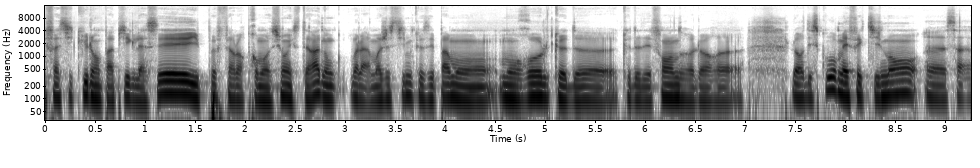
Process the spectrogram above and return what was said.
fascicules en papier glacé, ils peuvent faire leur promotion, etc. Donc voilà, moi, j'estime que c'est pas mon, rôle que de, défendre leur, euh, discours, mais effectivement, euh, ça,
